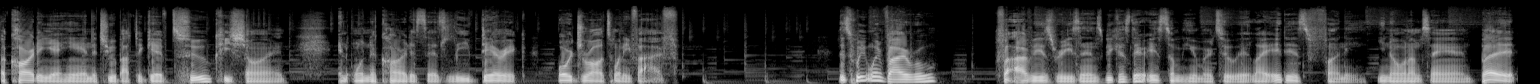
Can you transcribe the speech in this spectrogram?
a card in your hand that you're about to give to Keyshawn. And on the card, it says, Leave Derek or draw 25. The tweet went viral for obvious reasons because there is some humor to it. Like, it is funny. You know what I'm saying? But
